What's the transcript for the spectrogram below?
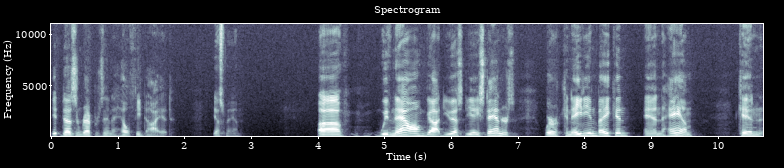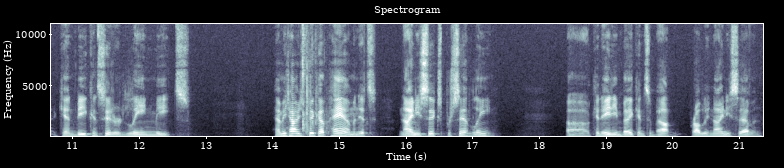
it doesn't represent a healthy diet. Yes, ma'am. Uh, we've now got USDA standards where Canadian bacon and ham can, can be considered lean meats. How many times you pick up ham and it's 96% lean? Uh, Canadian bacon's about probably 97,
